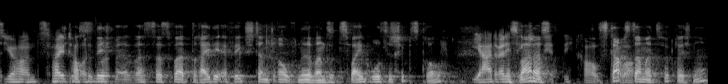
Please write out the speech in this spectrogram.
90er Jahren, Ich wusste 2000. nicht, was das war. 3DFX stand drauf, ne? Da waren so zwei große Chips drauf. Ja, 3DFX Was war das? stand jetzt nicht drauf. Das gab es damals wirklich, ne?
